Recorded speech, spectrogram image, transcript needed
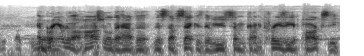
the fucking- and bring them to the hospital to have the, the stuff set because they've used some kind of crazy epoxy.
